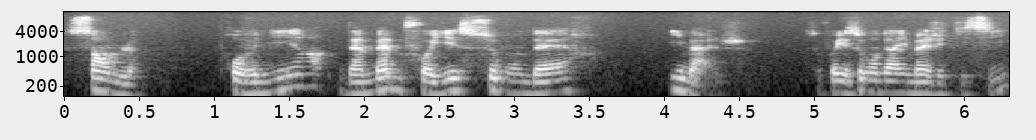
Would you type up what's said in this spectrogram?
semble provenir d'un même foyer secondaire image. Ce foyer secondaire image est ici,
